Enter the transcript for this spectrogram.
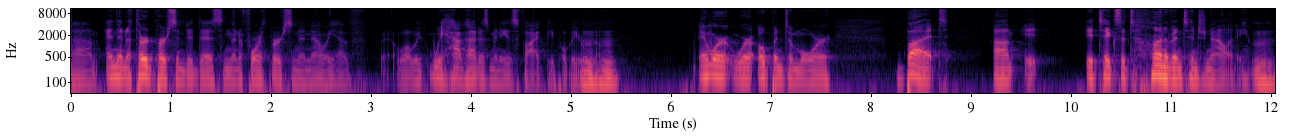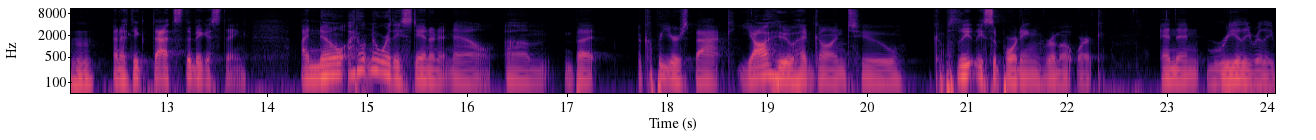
Um, and then a third person did this, and then a fourth person, and now we have well, we we have had as many as five people be remote, Mhm. and we're we're open to more, but um, it it takes a ton of intentionality, Mhm. and I think that's the biggest thing. I know I don't know where they stand on it now, um, but a couple years back, Yahoo had gone to completely supporting remote work, and then really really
